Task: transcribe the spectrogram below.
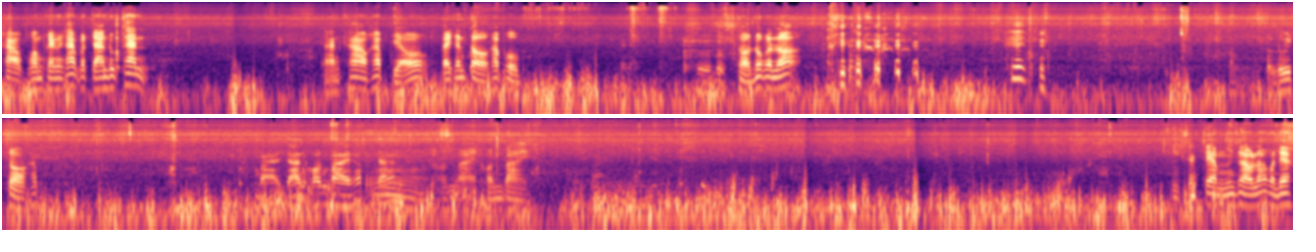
ข้าวพร้อมกันนะครับ อาจารย์ทุกท่าน ทานข้าวครับ เดี๋ยวไปกันต่อครับผม ต่อนกกันเนาะลุยต่อครับบ่ายจานคอนบ่ายครับจานอืมขอนบ่ายขอนบ่ายอีกสักแจมนึงเราแล้ววันเนี้ย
